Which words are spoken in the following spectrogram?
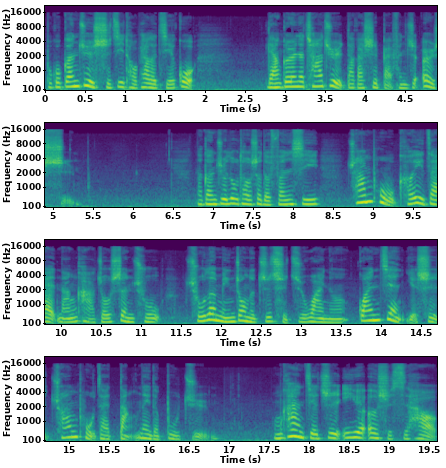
不过，根据实际投票的结果，两个人的差距大概是百分之二十。那根据路透社的分析，川普可以在南卡州胜出，除了民众的支持之外呢，关键也是川普在党内的布局。我们看，截至一月二十四号，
